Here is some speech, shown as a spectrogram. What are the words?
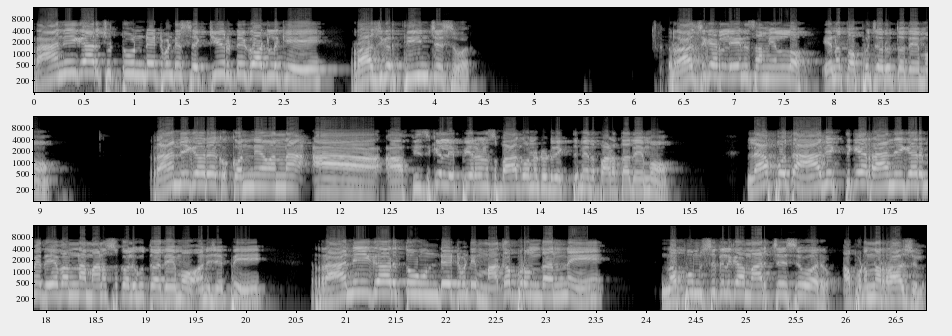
రాణి గారి చుట్టూ ఉండేటువంటి సెక్యూరిటీ గార్డులకి రాజుగారు తీయించేసేవారు రాజుగారు లేని సమయంలో ఏమైనా తప్పు జరుగుతుందేమో? రాణి గారి యొక్క కొన్ని ఏమన్నా ఆ ఆ ఫిజికల్ అపియరెన్స్ బాగా ఉన్నటువంటి వ్యక్తి మీద పడతాదేమో? లేకపోతే ఆ వ్యక్తికే రాణి గారి మీద ఏమన్నా మనసు కలుగుతుందేమో అని చెప్పి రాణి గారితో ఉండేటువంటి మగ బృందాన్ని నపుంసకులుగా మార్చేసేవారు. అప్పుడున్న రాజులు.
